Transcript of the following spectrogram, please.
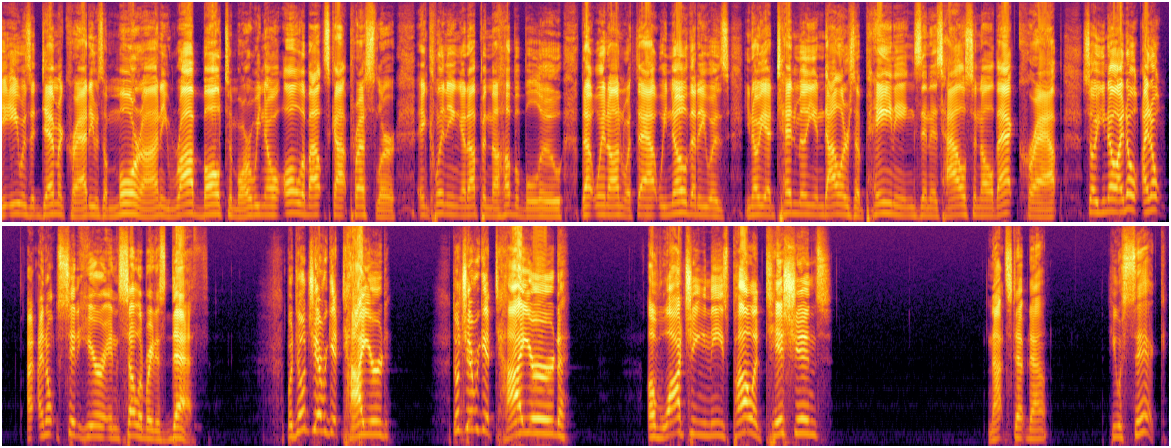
He, he was a Democrat. He was a moron. He robbed Baltimore. We know all about Scott Presler and cleaning it up in the hubbubaloo that went on with that. We know that he was, you know, he had $10 million of paintings in his house and all that crap. So, you know, I don't, I don't, I don't sit here and celebrate his death. But don't you ever get tired? Don't you ever get tired of watching these politicians not step down? He was sick.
